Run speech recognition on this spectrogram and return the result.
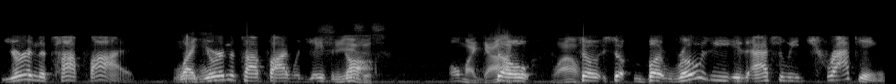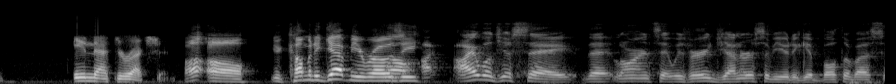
you're in the top 5 Like mm-hmm. you're in the top five with Jason Jesus. Goff. Oh my God! So wow. So so, but Rosie is actually tracking in that direction. Uh oh, you're coming to get me, Rosie. Well, I, I, will just say that Lawrence, it was very generous of you to give both of us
